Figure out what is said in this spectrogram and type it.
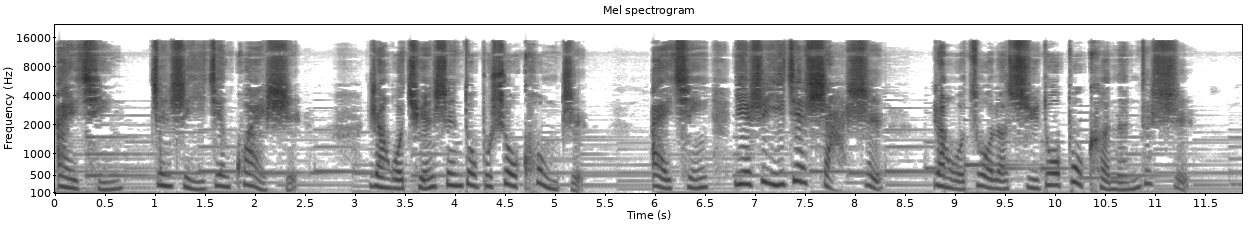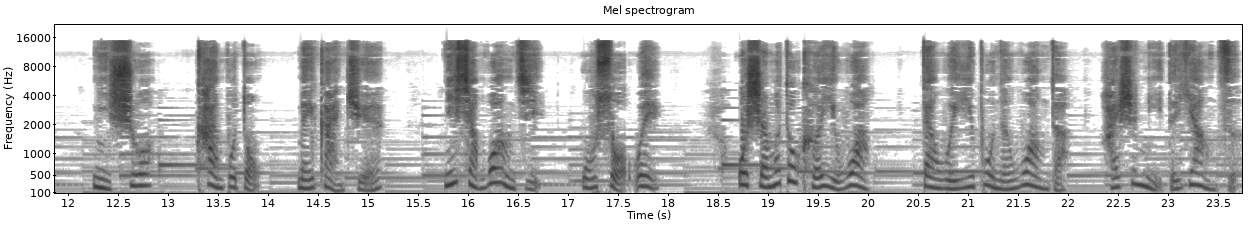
爱情真是一件怪事，让我全身都不受控制。爱情也是一件傻事，让我做了许多不可能的事。你说看不懂，没感觉；你想忘记，无所谓。我什么都可以忘，但唯一不能忘的还是你的样子。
